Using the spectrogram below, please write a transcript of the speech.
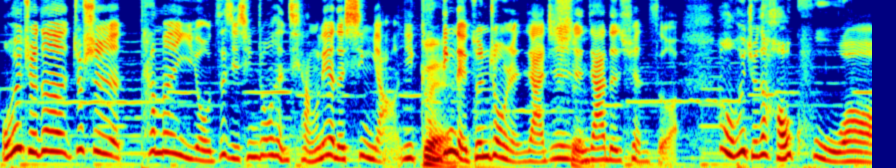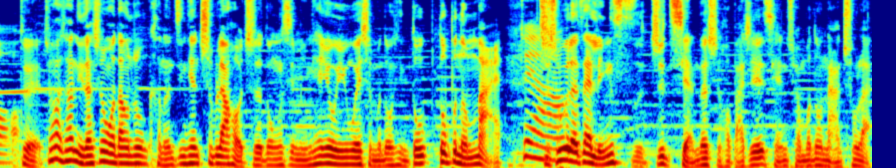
我会觉得，就是他们有自己心中很强烈的信仰，你肯定得尊重人家，这是人家的选择。我会觉得好苦哦。对，就好像你在生活当中，可能今天吃不了好吃的东西，明天又因为什么东西你都都不能买。对啊。只是为了在临死之前的时候把这些钱全部都拿出来，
